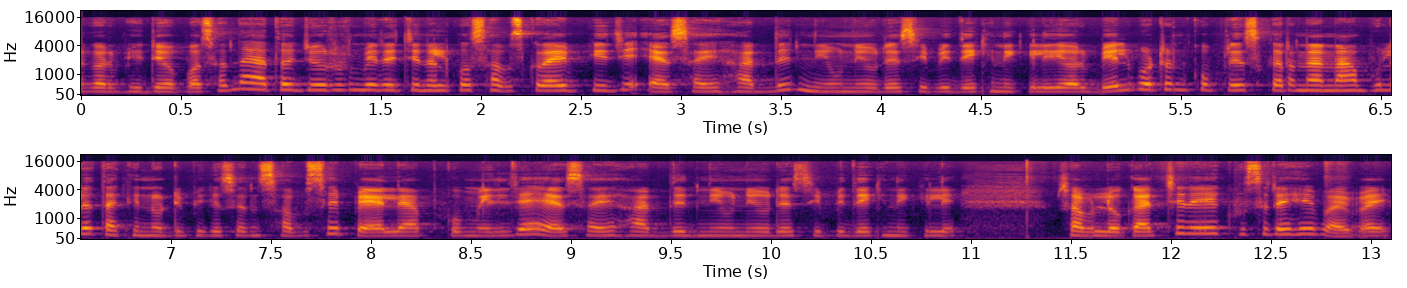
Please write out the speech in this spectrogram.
अगर वीडियो पसंद आया तो ज़रूर मेरे चैनल को सब्सक्राइब कीजिए। ऐसा ही हर दिन न्यू न्यू रेसिपी देखने के लिए और बेल बटन को प्रेस करना ना भूले ताकि नोटिफिकेशन सबसे पहले आपको मिल जाए। ऐसा ही हर दिन न्यू न्यू रेसिपी देखने के लिए। सब लोग अच्छे रहे, खुश रहे बाय बाय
